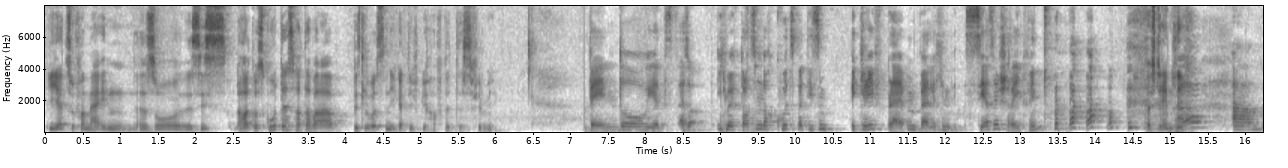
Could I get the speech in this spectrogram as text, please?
eher zu vermeiden. Also es ist, hat was Gutes, hat aber auch ein bisschen was Negativ behaftetes für mich. Wenn du jetzt, also ich möchte trotzdem noch kurz bei diesem Begriff bleiben, weil ich ihn sehr, sehr schräg finde. Verständlich. äh, ähm,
